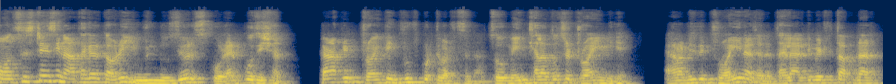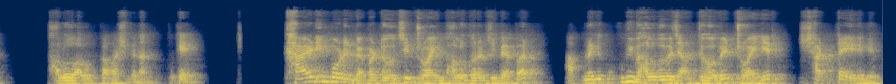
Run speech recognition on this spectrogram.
কনসিস্টেন্সি না থাকার কারণে you will lose your score and position কারণ আপনি ড্রয়িংটা ইম্প্রুভ করতে পারছেন না। তো মেইন খেলা তো হচ্ছে ড্রয়িং নিয়ে। এখন আপনি যদি ড্রয়িং না জানেন, তাহলে আলটিমেটলি তো আপনার ভালো আউটকাম আসবে না। ওকে থার্ড ইম্পর্টেন্ট ব্যাপারটা হচ্ছে ড্রয়িং ভালো করার যে ব্যাপার, আপনাকে খুবই ভালোভাবে জানতে হবে ড্রয়িং এর সাতটা element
